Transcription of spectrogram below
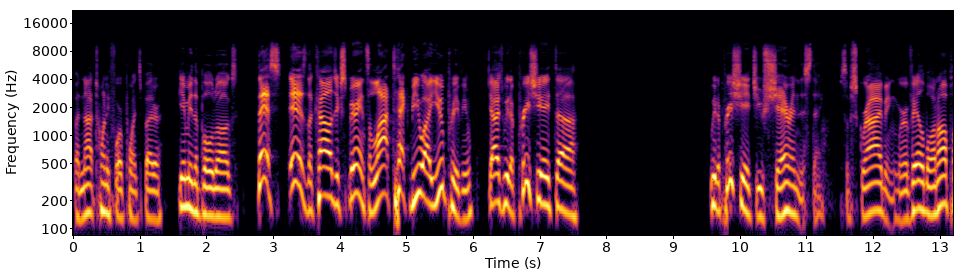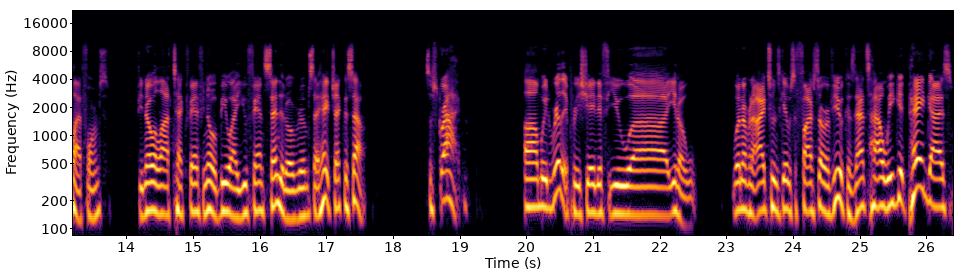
but not 24 points better. Give me the Bulldogs. This is the college experience, La Tech BYU preview. Guys, we'd appreciate uh we'd appreciate you sharing this thing, subscribing. We're available on all platforms. If you know a La Tech fan, if you know a BYU fan, send it over to them. Say, hey, check this out. Subscribe. Um, we'd really appreciate if you uh, you know, went over to iTunes, gave us a five-star review, because that's how we get paid, guys.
